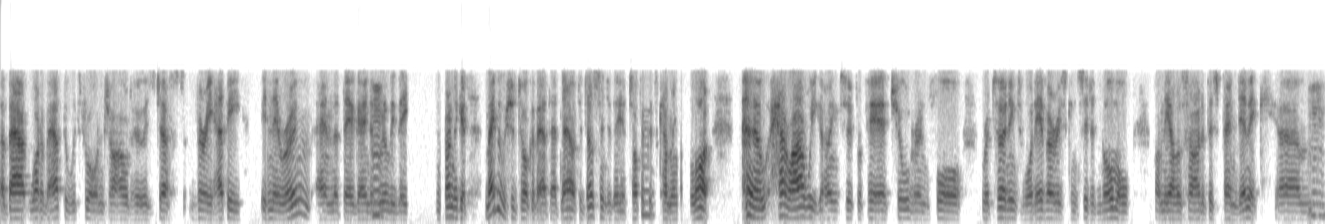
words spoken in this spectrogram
about what about the withdrawn child who is just very happy in their room and that they're going to mm. really be confronting it. Maybe we should talk about that now. It does seem to be a topic mm. that's coming up a lot. How are we going to prepare children for returning to whatever is considered normal on the other side of this pandemic? Um, mm.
